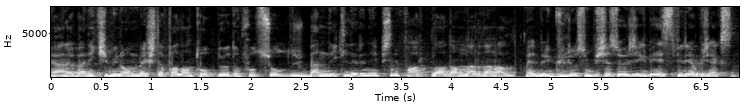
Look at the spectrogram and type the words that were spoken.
Yani ben 2015'te falan topluyordum Foot Soldier. Bendekilerin hepsini farklı adamlardan aldım. Ne bir gülüyorsun bir şey söyleyecek bir espri yapacaksın.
